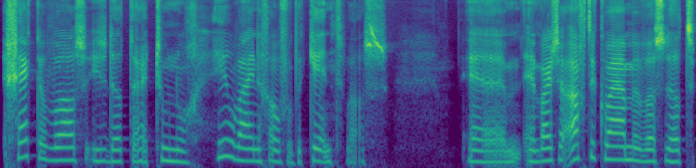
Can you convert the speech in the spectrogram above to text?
gekke was, is dat daar toen nog heel weinig over bekend was. Um, en waar ze achter kwamen was dat 20%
